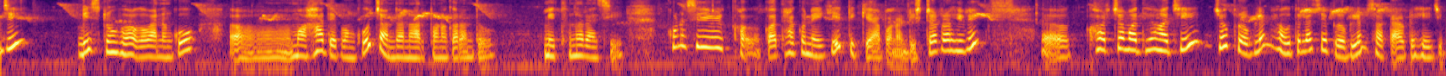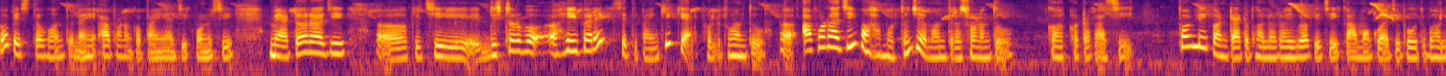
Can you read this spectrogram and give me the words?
ଆଜି ବିଷ୍ଣୁ ଭଗବାନଙ୍କୁ ମହାଦେବଙ୍କୁ ଚନ୍ଦନ ଅର୍ପଣ କରନ୍ତୁ ମିଥୁନ ରାଶି କୌଣସି କଥାକୁ ନେଇକି ଟିକେ ଆପଣ ଡିଷ୍ଟର୍ବ ରହିବେ ଖର୍ଚ୍ଚ ମଧ୍ୟ ଅଛି ଯେଉଁ ପ୍ରୋବ୍ଲେମ୍ ହେଉଥିଲା ସେ ପ୍ରୋବ୍ଲେମ୍ ସର୍ଟ ଆଉଟ୍ ହେଇଯିବ ବ୍ୟସ୍ତ ହୁଅନ୍ତୁ ନାହିଁ ଆପଣଙ୍କ ପାଇଁ ଆଜି କୌଣସି ମ୍ୟାଟର୍ ଆଜି କିଛି ଡିଷ୍ଟର୍ବ ହେଇପାରେ ସେଥିପାଇଁ କି କେୟାରଫୁଲ୍ ରୁହନ୍ତୁ ଆପଣ ଆଜି ମହାମୃତ୍ୟୁଞ୍ଜୟ ମନ୍ତ୍ର ଶୁଣନ୍ତୁ କର୍କଟ ରାଶି ପବ୍ଲିକ୍ କଣ୍ଟାକ୍ଟ ଭଲ ରହିବ କିଛି କାମକୁ ଆଜି ବହୁତ ଭଲ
